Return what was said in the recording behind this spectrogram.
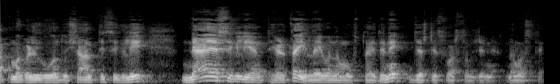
ಆತ್ಮಗಳಿಗೂ ಒಂದು ಶಾಂತಿ ಸಿಗಲಿ, ನ್ಯಾಯ ಸಿಗಲಿ ಅಂತ ಹೇಳ್ತಾ ಈ ಲೈವನ್ನು ಮುಗಿಸ್ತಾ ಇದ್ದೇನೆ. Justice for Soujanya. ನಮಸ್ತೆ.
